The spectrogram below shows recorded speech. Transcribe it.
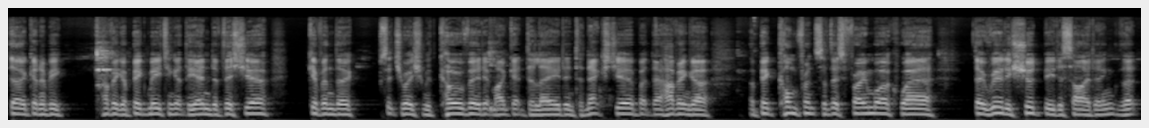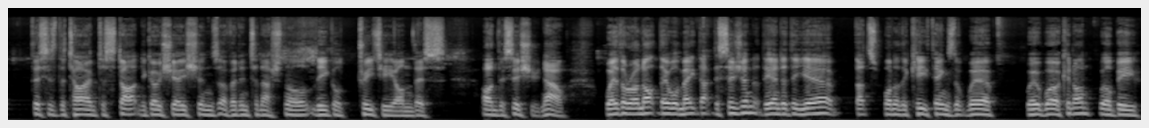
they're going to be having a big meeting at the end of this year. Given the situation with COVID, it might get delayed into next year, but they're having a a big conference of this framework where they really should be deciding that this is the time to start negotiations of an international legal treaty on this on this issue. Now, whether or not they will make that decision at the end of the year, that's one of the key things that we're we're working on. We'll be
